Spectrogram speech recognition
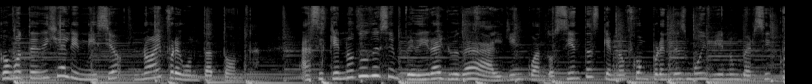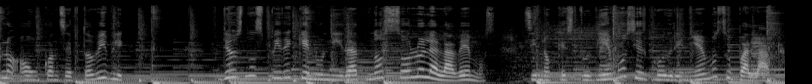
Como te dije al inicio, no hay pregunta tonta. Así que no dudes en pedir ayuda a alguien cuando sientas que no comprendes muy bien un versículo o un concepto bíblico. Dios nos pide que en unidad no solo la alabemos, sino que estudiemos y escudriñemos su palabra.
